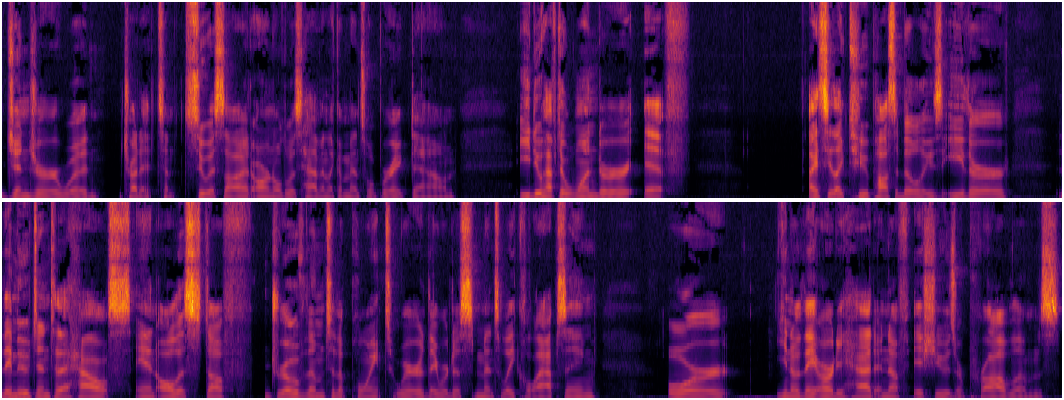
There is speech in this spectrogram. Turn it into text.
Ginger would try to attempt suicide. Arnold was having like a mental breakdown. You do have to wonder if I see like two possibilities. Either they moved into the house and all this stuff drove them to the point where they were just mentally collapsing, or, you know, they already had enough issues or problems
